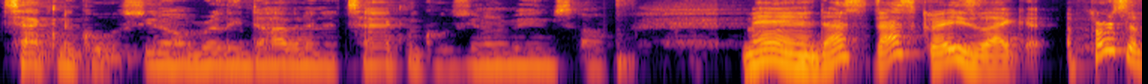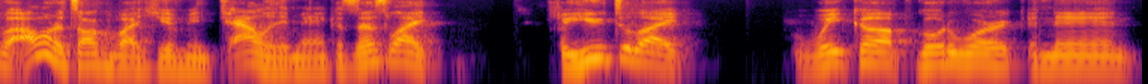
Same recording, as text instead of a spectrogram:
technicals. You know, really diving into technicals. You know what I mean? So Man, that's that's crazy. Like, first of all, I want to talk about your mentality, man, because that's like for you to like wake up, go to work, and then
